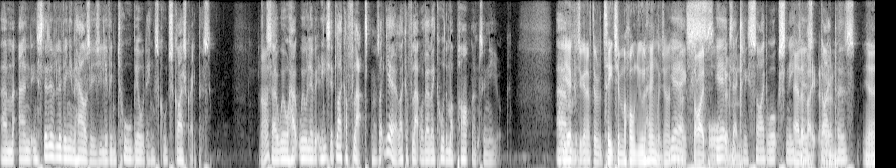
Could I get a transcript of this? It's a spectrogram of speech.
Um, and instead of living in houses, you live in tall buildings called skyscrapers. Nice. So we'll ha- we'll live it. And he said like a flat. And I was like, yeah, like a flat. Although they call them apartments in New York. Oh, yeah, Um, because you're going to have to teach him a whole new language, aren't you? yeah, Like ex- sidewalk. Yeah, exactly. Sidewalk, sneakers, elevator and- diapers, Yeah.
